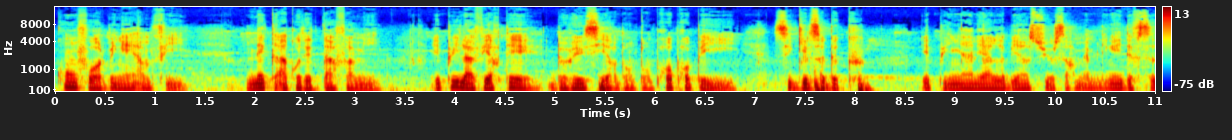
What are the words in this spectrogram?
confort bi ngay am fii nekk à côté de ta famille. Et puis la fierté de réussir dans ton propre pays siggil sa dëkk et puis ñaan bien sûr sax même li ngay def sa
